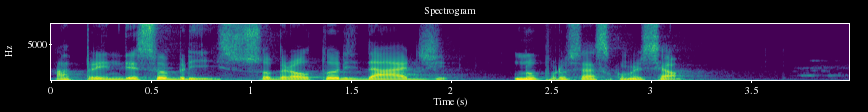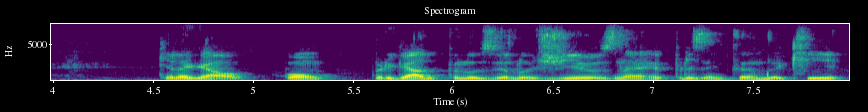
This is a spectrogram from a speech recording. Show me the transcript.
aprender sobre isso, sobre a autoridade no processo comercial? Que legal. Bom, obrigado pelos elogios, né, representando aqui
